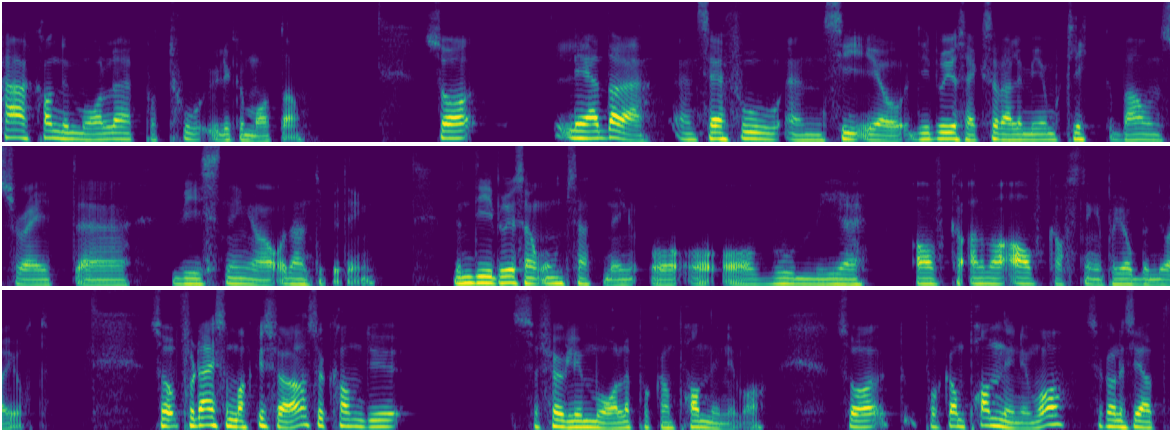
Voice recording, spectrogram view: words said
her kan du måle på to ulike måter. Så ledere, en CFO, en CEO, de bryr seg ikke så veldig mye om klikk, bounce rate, eh, visninger og den type ting. Men de bryr seg om omsetning og, og, og hvor mye avka avkastningen på jobben du har gjort. Så for deg som markedsfører så kan du selvfølgelig måle på kampanjenivå. Så på kampanjenivå så kan du si at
